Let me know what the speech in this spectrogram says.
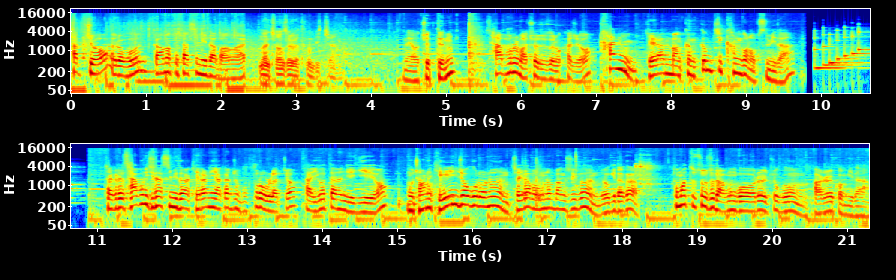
탔죠, 여러분? 까맣게 탔습니다, 망할. 난 전설 같은 건 믿지 않아. 네, 어쨌든 4분을 맞춰주도록 하죠. 탄 계란만큼 끔찍한 건 없습니다. 자, 그래서 4분이 지났습니다. 계란이 약간 좀 부풀어 올랐죠? 다 익었다는 얘기예요. 뭐 저는 개인적으로는 제가 먹는 방식은 여기다가 토마토 소스 남은 거를 조금 바를 겁니다.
